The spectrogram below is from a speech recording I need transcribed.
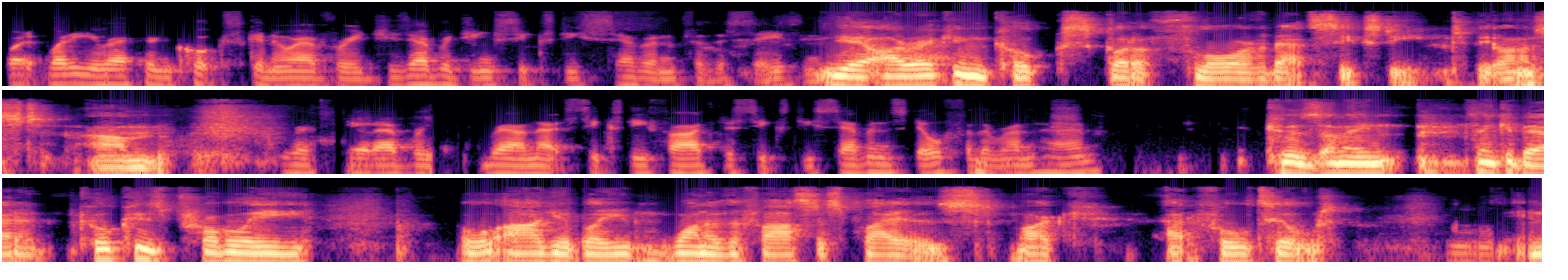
what, what do you reckon Cook's going to average? He's averaging 67 for the season. Yeah, I reckon Cook's got a floor of about 60, to be honest. Um, he'll average around that 65 to 67 still for the run home? Because I mean, think about it. Cook is probably, or arguably, one of the fastest players, like at full tilt, in,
